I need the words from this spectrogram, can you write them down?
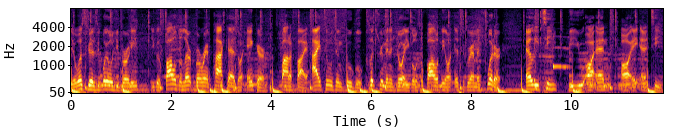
Yo, what's good? It's your boy OG Bernie. You can follow the Let Burn Rant podcast on Anchor, Spotify, iTunes, and Google. Click, stream, and enjoy. You can also follow me on Instagram and Twitter. L E T B U R N R A N T.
